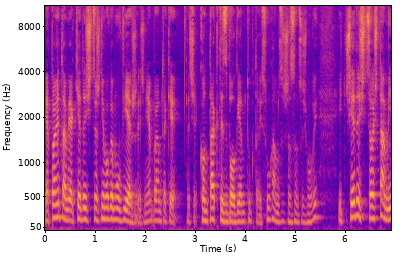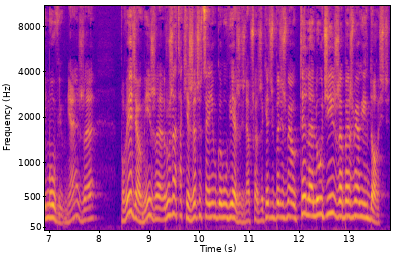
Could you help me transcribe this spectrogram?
Ja pamiętam, jak kiedyś też nie mogłem uwierzyć, nie? Byłem takie, wiecie, kontakty z Bogiem, tutaj słucham, czasem coś mówi i kiedyś coś tam mi mówił, nie? Że Powiedział mi, że różne takie rzeczy, co ja nie mogłem uwierzyć. Na przykład, że kiedyś będziesz miał tyle ludzi, że będziesz miał ich dość.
